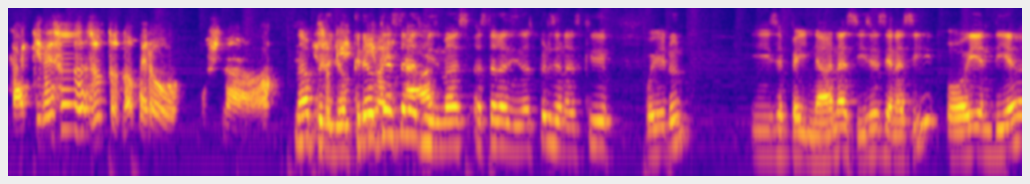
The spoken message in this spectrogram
cada quien es sus asuntos, ¿no? Pero, no. No, pero yo creo que hasta las mismas, hasta las mismas personas que fueron y se peinaban así, se hacían así, hoy en día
